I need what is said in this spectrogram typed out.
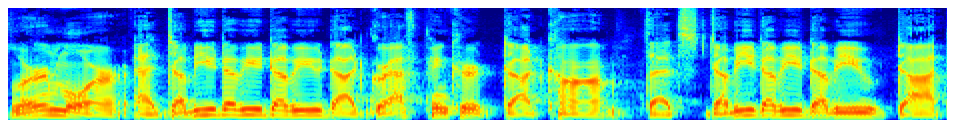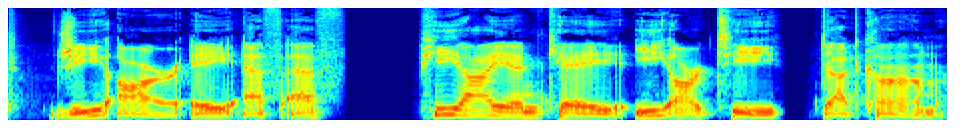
Learn more at www.graffpinkert.com. That's www.graffpinkert.com.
